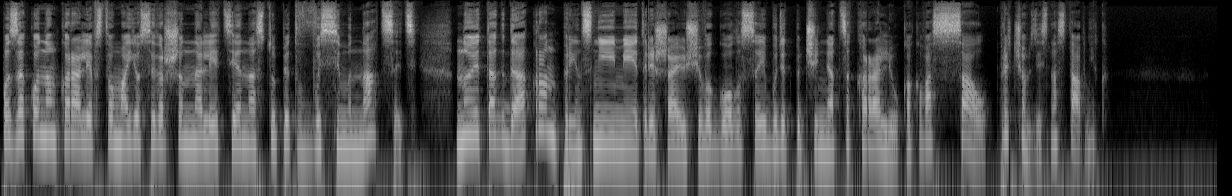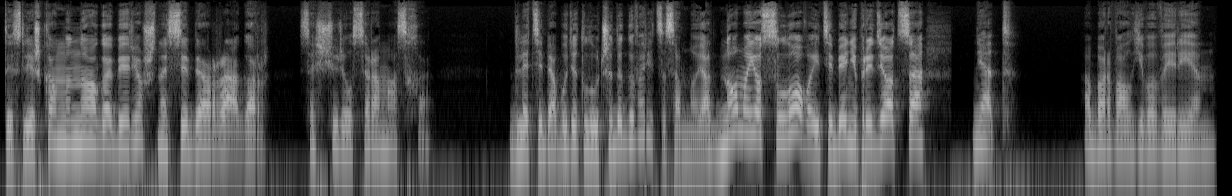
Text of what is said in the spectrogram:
По законам королевства мое совершеннолетие наступит в восемнадцать, но и тогда кронпринц не имеет решающего голоса и будет подчиняться королю как вассал. Причем здесь наставник? «Ты слишком много берешь на себя, Рагор», — сощурился Рамасха. «Для тебя будет лучше договориться со мной. Одно мое слово, и тебе не придется...» «Нет», — оборвал его Вейриен.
